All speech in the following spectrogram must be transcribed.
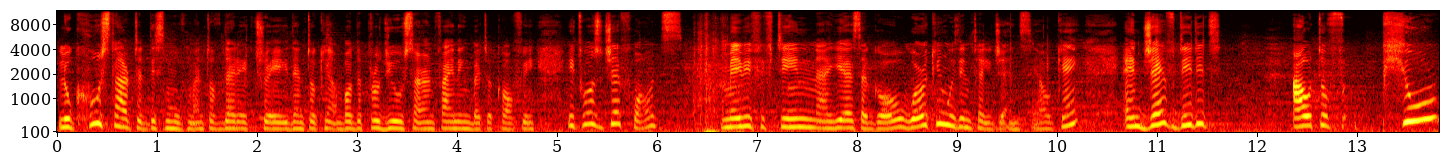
Look, who started this movement of direct trade and talking about the producer and finding better coffee? It was Geoff Watts, maybe 15 uh, years ago, working with intelligentsia, okay? And Geoff did it out of pure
